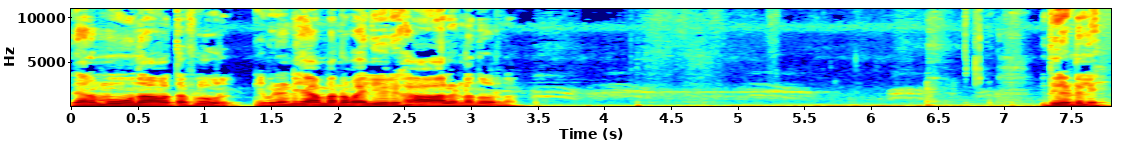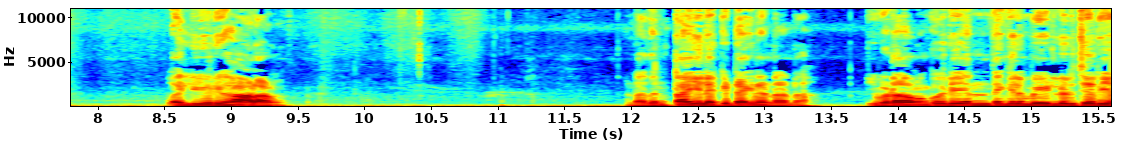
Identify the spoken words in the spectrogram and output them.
ഇതാണ് മൂന്നാമത്തെ ഫ്ലോർ ഇവിടെയാണ് ഞാൻ പറഞ്ഞ വലിയൊരു ഹാളുണ്ടെന്ന് പറഞ്ഞ ഇത് കണ്ടില്ലേ? വലിയൊരു ഹാളാണ്. അതിന് ടൈലൊക്കെ ടൈലൊക്കെ ഇട്ടേക്കണുണ്ടാ ഇവിടെ നമുക്കൊരു എന്തെങ്കിലും വീട്ടിലൊരു ചെറിയ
